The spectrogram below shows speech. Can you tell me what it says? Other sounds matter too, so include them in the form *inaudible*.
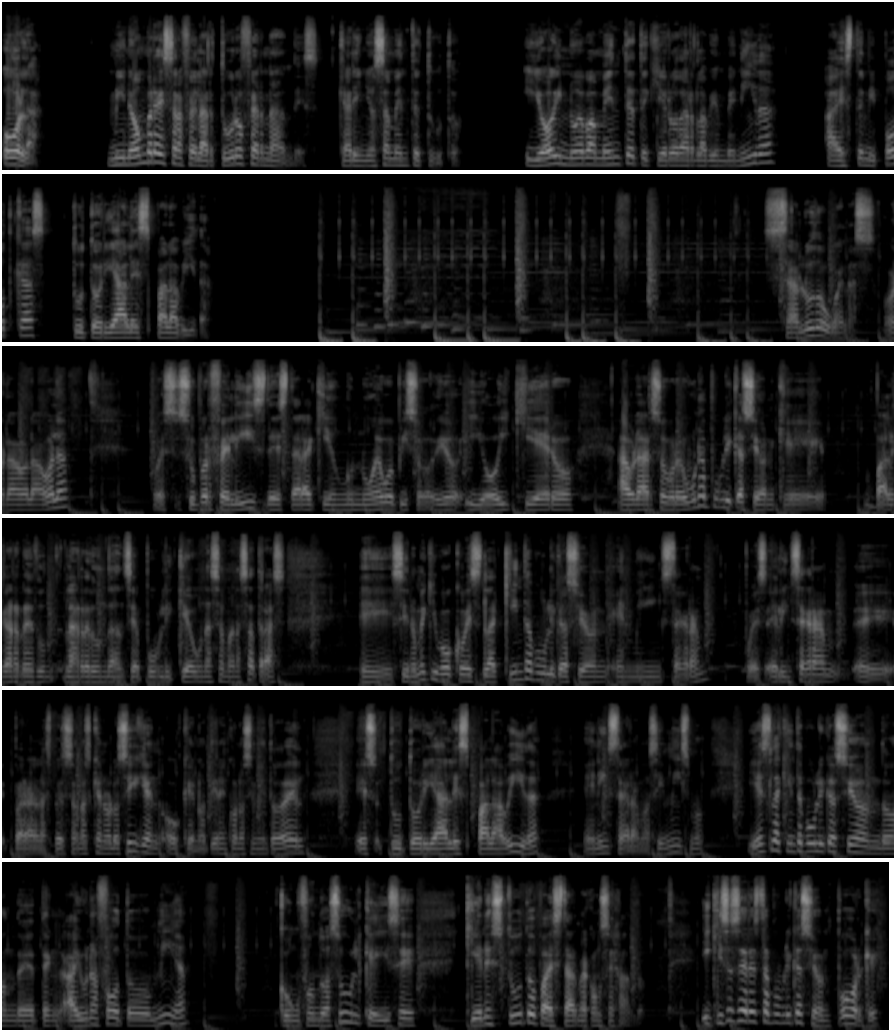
Hola, mi nombre es Rafael Arturo Fernández, cariñosamente Tuto, y hoy nuevamente te quiero dar la bienvenida a este mi podcast Tutoriales para la Vida. Saludo buenas, hola, hola, hola. Pues súper feliz de estar aquí en un nuevo episodio y hoy quiero hablar sobre una publicación que valga la redundancia, publiqué unas semanas atrás. Eh, si no me equivoco, es la quinta publicación en mi Instagram. Pues el Instagram, eh, para las personas que no lo siguen o que no tienen conocimiento de él, es tutoriales para la vida en Instagram así mismo. Y es la quinta publicación donde hay una foto mía con un fondo azul que dice quién es Tuto para estarme aconsejando. Y quise hacer esta publicación porque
